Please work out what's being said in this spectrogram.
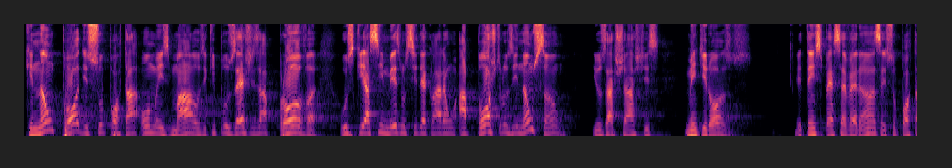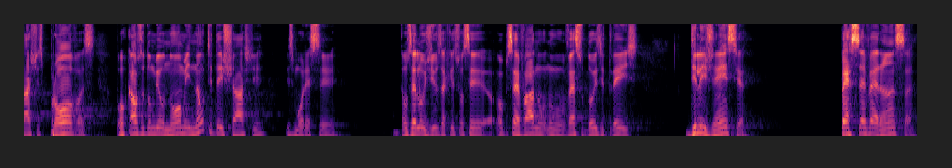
que não pode suportar homens maus e que pusestes à prova os que a si mesmos se declaram apóstolos e não são, e os achastes mentirosos. E tens perseverança e suportastes provas por causa do meu nome e não te deixaste esmorecer. Então, os elogios aqui, se você observar no, no verso 2 e 3, diligência, perseverança,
